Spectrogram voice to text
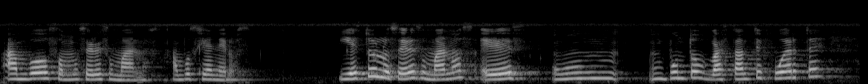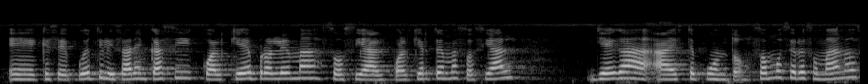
ambos somos seres humanos, ambos géneros. Y esto de los seres humanos es un, punto bastante fuerte eh, que se puede utilizar en casi cualquier problema social, cualquier tema social llega a este punto. Somos seres humanos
